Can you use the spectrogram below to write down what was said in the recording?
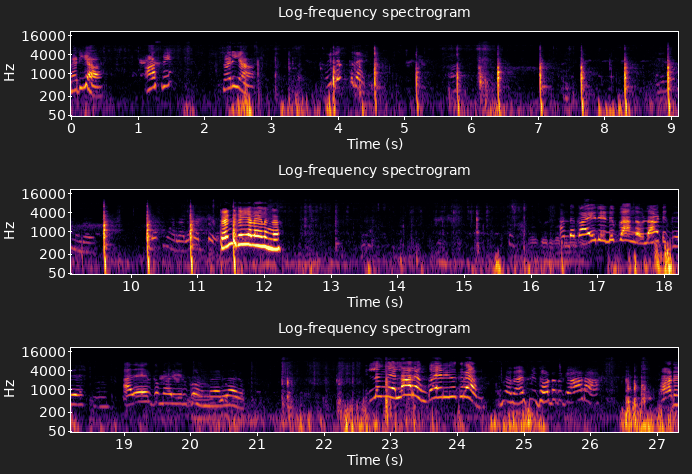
சரியா ஆஸ்மி சரியா ரெண்டு கையால இழுங்க அந்த கயிறு எடுப்பாங்க விளையாட்டுக்கு அதே இருக்க மாதிரி இருக்கும் எல்லாரும் இல்லங்க எல்லாரும் கயிறு இழுக்கிறோம் என்ன அஸ்மி தோட்டத்துக்கு ஆடா ஆடு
